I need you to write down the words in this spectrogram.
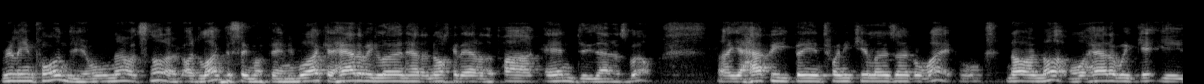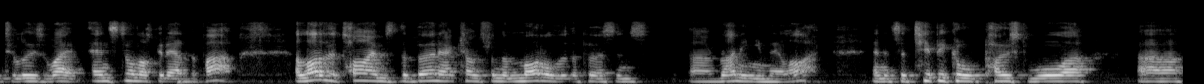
really important to you? Well, no, it's not. I'd like to see my family. Well, okay, how do we learn how to knock it out of the park and do that as well? Are you happy being 20 kilos overweight? Well, no, I'm not. Well, how do we get you to lose weight and still knock it out of the park? A lot of the times, the burnout comes from the model that the person's uh, running in their life. And it's a typical post war, uh,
